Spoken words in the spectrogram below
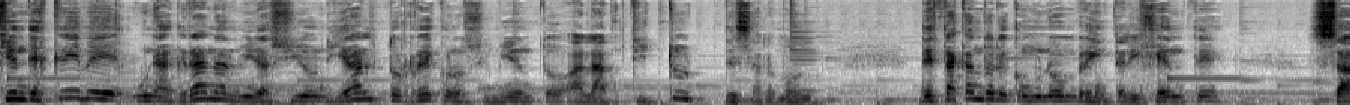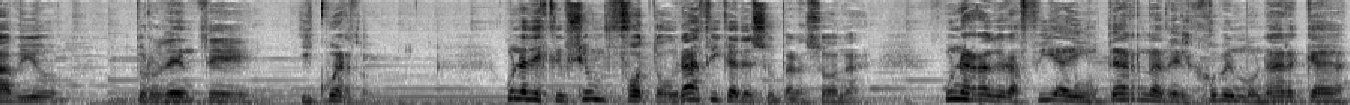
quien describe una gran admiración y alto reconocimiento a la aptitud de Salomón, destacándole como un hombre inteligente, sabio, prudente y cuerdo. Una descripción fotográfica de su persona, una radiografía interna del joven monarca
